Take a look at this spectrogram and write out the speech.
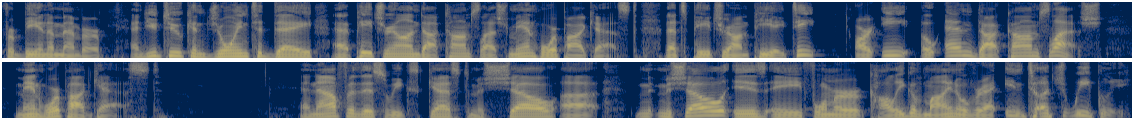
for being a member. And you too can join today at patreon.com slash manwhorepodcast. That's Patreon, P-A-T R-E-O-N dot com slash manwhorepodcast. And now for this week's guest, Michelle. Uh, M- Michelle is a former colleague of mine over at In Touch Weekly.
